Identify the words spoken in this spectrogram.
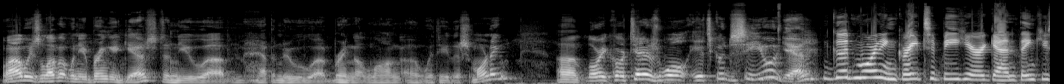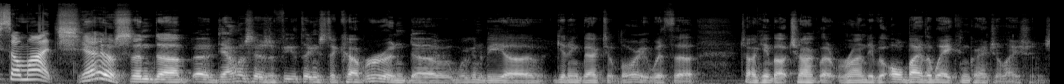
Well, I always love it when you bring a guest, and you uh, happen to uh, bring along uh, with you this morning. Uh, Lori Cortez, well, it's good to see you again. Good morning. Great to be here again. Thank you so much. Yes, and uh, uh, Dallas has a few things to cover, and uh, we're going to be uh, getting back to Lori with uh, talking about Chocolate Rendezvous. Oh, by the way, congratulations.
